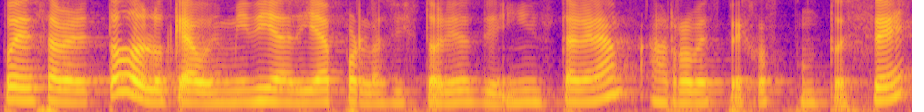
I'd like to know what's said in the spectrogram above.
puedes saber todo lo que hago en mi día a día por las historias de Instagram, arroba espejos.es.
